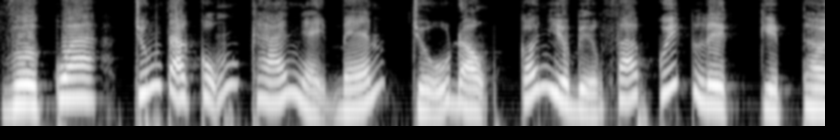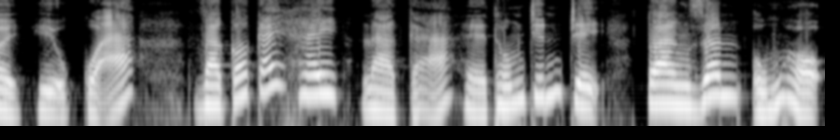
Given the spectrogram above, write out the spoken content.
Vừa qua, chúng ta cũng khá nhạy bén, chủ động, có nhiều biện pháp quyết liệt, kịp thời, hiệu quả và có cái hay là cả hệ thống chính trị, toàn dân ủng hộ,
